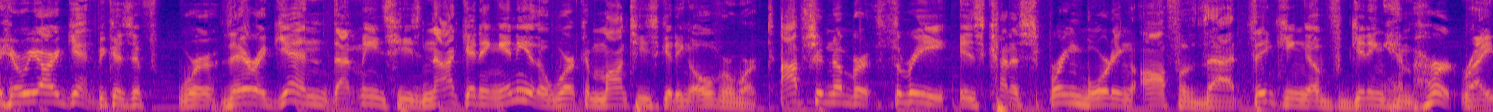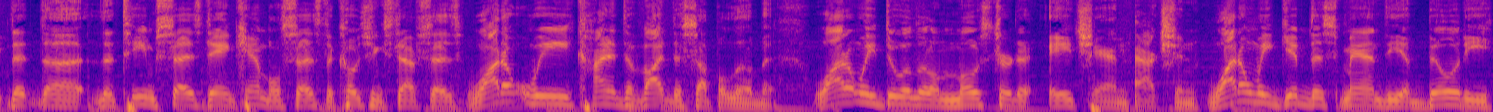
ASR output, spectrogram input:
here we are again. Because if we're there again, that means he's not getting any of the work and Monty's getting overworked. Option number three is kind of springboarding off of that, thinking of getting him hurt, right? That the, the team says, Dan Campbell says, the coaching staff says, why don't we kind of divide this up a little bit? Why don't we do a little Mostert to Achane action? Why don't we give this man the ability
